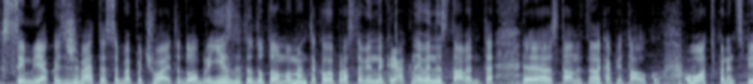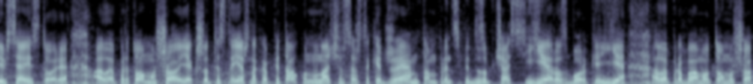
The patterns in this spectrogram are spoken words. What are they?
з цим якось живете, себе почуваєте добре, їздите до того моменту, коли просто він не крякне, і ви не ставите, е, станете на капіталку. От, в принципі, вся історія. Але при тому, що якщо ти стаєш на капіталку, ну наче все ж таки GM, там, в принципі, до запчасті є, розборки є. Але проблема в тому, що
